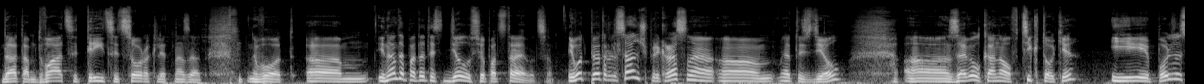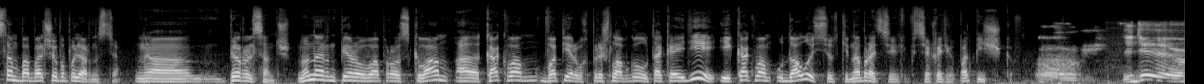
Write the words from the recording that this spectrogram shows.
да, там 20, 30, 40 лет назад. Вот. И надо под это дело все подстраиваться. И вот Петр Александрович прекрасно это сделал. Э, Завел канал в ТикТоке. И пользуется там бо- большой популярностью. Э, Петр Александрович, ну, наверное, первый вопрос к вам. А как вам, во-первых, пришла в голову такая идея, и как вам удалось все-таки набрать всех, всех этих подписчиков? Э, Идея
